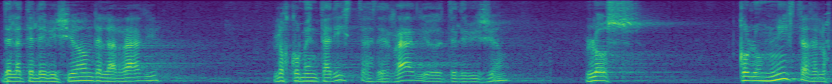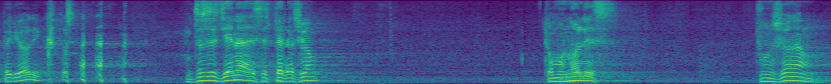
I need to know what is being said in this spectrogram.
de la televisión, de la radio, los comentaristas de radio, de televisión, los columnistas de los periódicos. Entonces llena de desesperación, como no les funcionan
